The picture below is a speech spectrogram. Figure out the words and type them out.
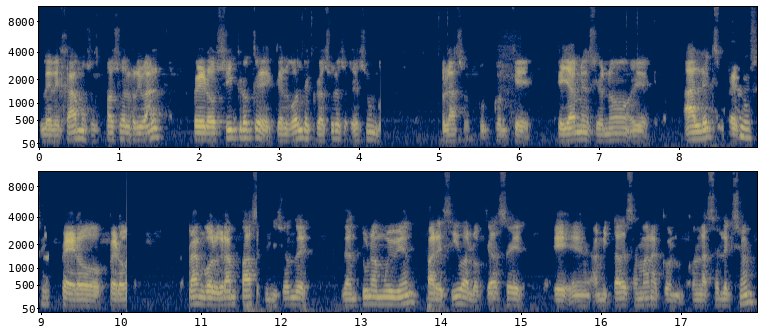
le dejamos espacio al rival, pero sí creo que, que el gol de Cruz Azul es, es un golazo, con, con que, que ya mencionó eh, Alex, pero, No sé. pero, pero gran gol, gran pase, definición de, de Antuna muy bien, parecido a lo que hace eh, eh, a mitad de semana con, con la selección.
